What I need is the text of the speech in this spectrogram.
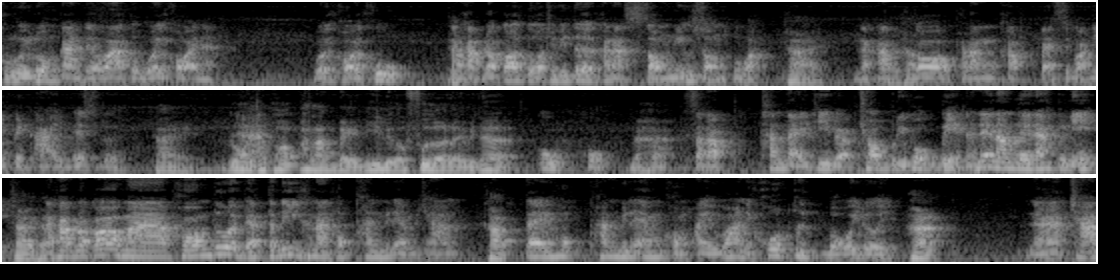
กรวยร่วมกันแต่ว่าตัวไวคอยนะไวคอยคู่นะครับแล้วก็ตัวทวิตเตอร์ขนาด 2 นิ้ว 2 ตัวใช่ นะครับครับ ก็พลังขับ 80 วัตต์นี่เป็น RMS เลย ใช่โดยเฉพาะพลังเบสนี่เหลือเฟือเลยพี่เตอร์โอ้โหนะฮะสำหรับท่านใดที่แบบชอบบริโภคเบสนะแนะนำเลยนะตัวนี้ใช่ครับนะครับ แล้วก็มาพร้อมด้วยแบตเตอรี่ขนาด 6,000 มิลลิแอมป์ช้างครับแต่ 6,000 มิลลิแอมป์ของไอว่านี่โคตรอึดบอกไว้เลยฮะนะฮะชาร์จ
